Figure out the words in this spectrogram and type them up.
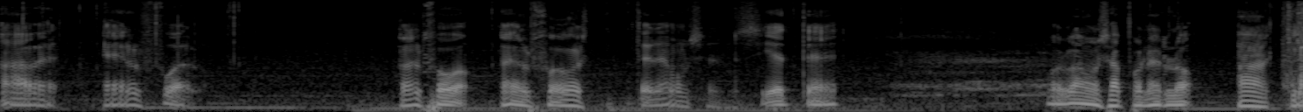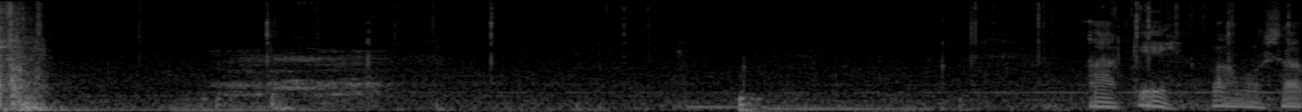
A ver, el fuego. El fuego, el fuego tenemos el 7. Pues vamos a ponerlo aquí. Aquí vamos a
